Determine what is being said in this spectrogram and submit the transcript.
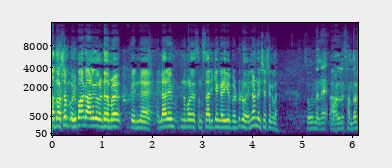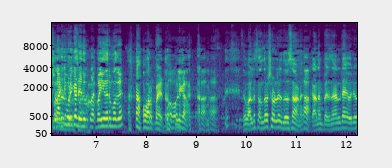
സന്തോഷം. ഒരുപാട് ആളുകളുണ്ട് നമ്മൾ പിന്നെ എല്ലാവരെയും നമ്മൾ സംസാരിക്കാൻ കഴിയില്ല പെട്ടുണ്ടോ എന്നാണ് വിശേഷങ്ങൾ സുഖം തന്നെ വളരെ സന്തോഷം വൈകുന്നേരം മുതൽ ഉറപ്പായിട്ടും. ഇത് വളരെ സന്തോഷമുള്ള ഒരു ദിവസമാണ് കാരണം പെരുന്നാളിന്റെ ഒരു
